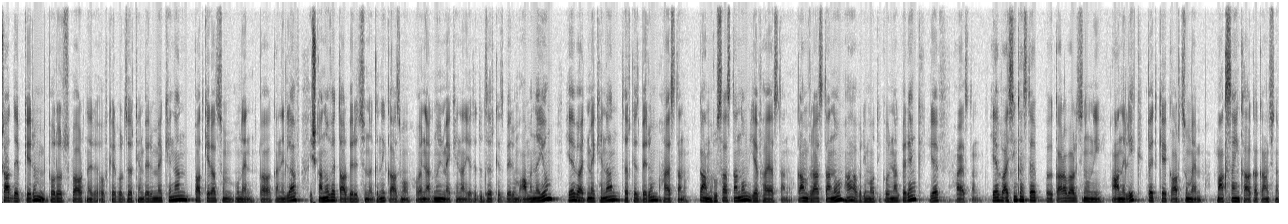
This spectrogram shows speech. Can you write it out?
շատ դեպքերում բոլոր վարորդները, ովքեր որ ձեռք են բերում մեքենան, պատկերացում ունեն բավականին լավ, իշքանով է տարբերությունը գնի կազմում։ Օրինակ նույն մեքենան, եթե դու ձեռք ես բերում ԱՄՆ-ում եւ այդ մեքենան ձեռք ես բերում Հայաստանում կամ Ռուսաստանում եւ Հայաստանում կամ Վրաստանում, հա, ավելի մոտիկ օրինակ բերենք եւ Հայաստանում։ Եվ այսինքն ստե կառավարությունը ունի անելիք, պետք է կարծում եմ մաքսային քաղաքականությունը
